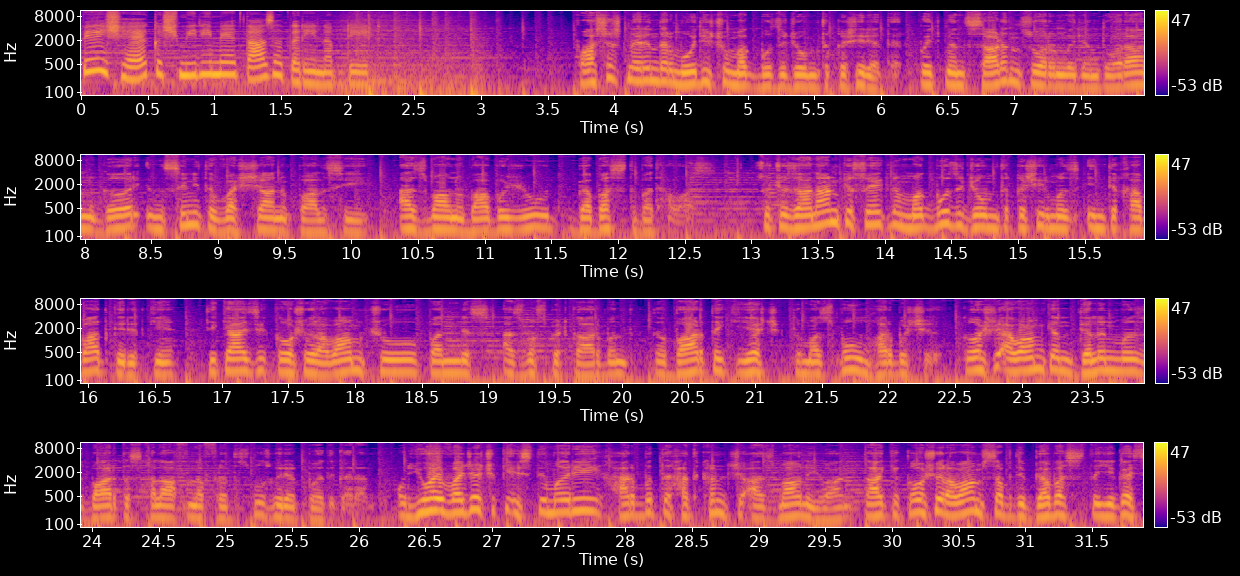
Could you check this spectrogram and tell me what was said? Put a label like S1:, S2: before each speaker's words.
S1: پیش ہے کشمیری میں تازہ ترین اپڈیٹ۔
S2: فاسسٹ نریندر مودی مقبوضہ جوم تو اتر پتم ساڑن ورن ورین دوران غیر انسانی تو وشان پالسی آزما باوجود بے بست بدہواس سہ زانان کہ سہ ہوں مقبوضہ جوم تو مز انتخابات کرت کی تاز قشر عوام پنس عزمس پہ کاربند تو بھارتک یچھ تو مضموم حربہ عوام کن دلن مز بھارتس خلاف نفرتس مز ہر پید کران اور یہ وجہ کہ استعماری حربہ تو ہتھ کھنڈ آزمان تاکہ کوشر عوام سپد بے بس تو یہ گھر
